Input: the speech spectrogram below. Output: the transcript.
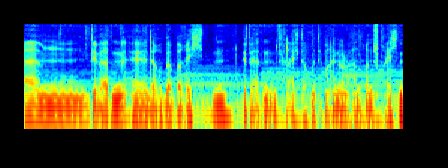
Ähm, wir werden äh, darüber berichten. Wir werden vielleicht auch mit dem einen oder anderen sprechen.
